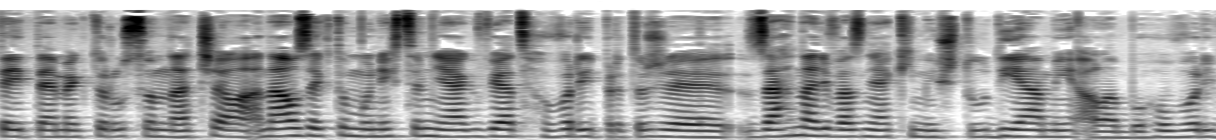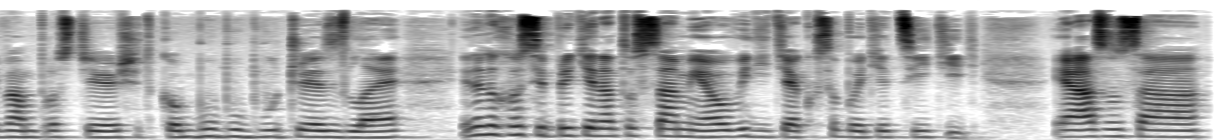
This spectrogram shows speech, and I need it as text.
k tej téme, ktorú som načala a naozaj k tomu nechcem nejak viac hovoriť, pretože zahnať vás nejakými štúdiami alebo hovorí vám proste všetko bu, bu, bu, čo je zlé. Jednoducho si príďte na to sami a uvidíte, ako sa budete cítiť. Ja som sa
